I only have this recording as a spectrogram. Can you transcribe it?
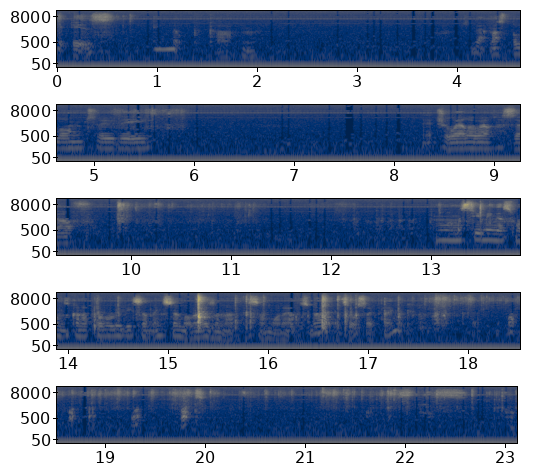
It is a milk carton. So that must belong to the actual LOL herself. Well, I'm assuming this one's going to probably be something similar, isn't it, for someone else? No, it's also pink. What? What? What? What? Oh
